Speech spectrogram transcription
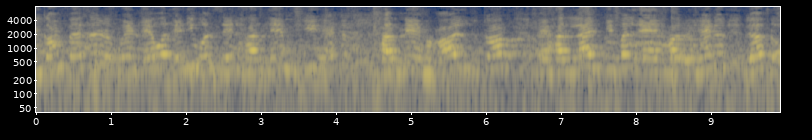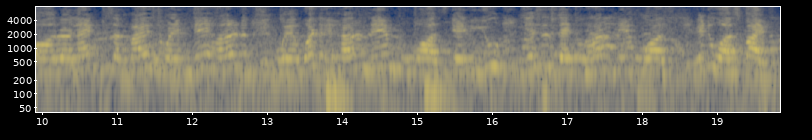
became faster whenever anyone said her name. She had her name all throughout uh, her life. People uh, her had loved or liked surprised when they heard wh- what her name was. Can you guess that her name was? It was five.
